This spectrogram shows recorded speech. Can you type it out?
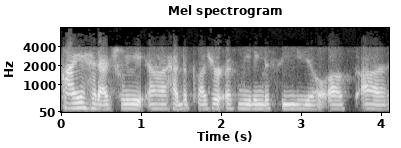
I had actually uh, had the pleasure of meeting the CEO of uh.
